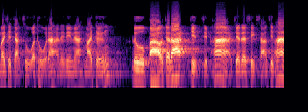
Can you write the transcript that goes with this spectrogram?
ไม่ใช่จักสู่วัตถุนะอันนี้นะ หมายถึงดูเปล่าจระจิตสิบห้าเจตสิกสามสิบห้า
